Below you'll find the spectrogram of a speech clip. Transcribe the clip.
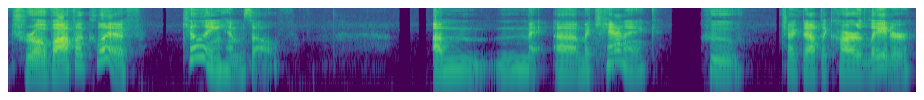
drove off a cliff, killing himself. A, me- a mechanic who checked out the car later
